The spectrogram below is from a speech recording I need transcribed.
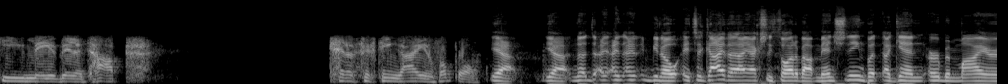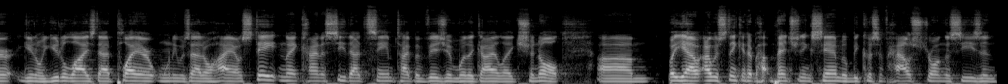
he may have been a top ten or fifteen guy in football. Yeah, yeah, no, and, and, you know, it's a guy that I actually thought about mentioning, but again, Urban Meyer, you know, utilized that player when he was at Ohio State, and I kind of see that same type of vision with a guy like Shenault. Um, but yeah, I was thinking about mentioning Samuel because of how strong the season,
